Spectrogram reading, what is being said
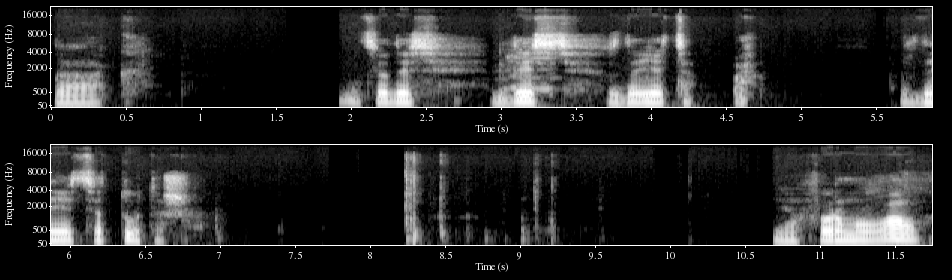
Так. Ну, Це десь, десь, здається, здається, тут аж. Я формував.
